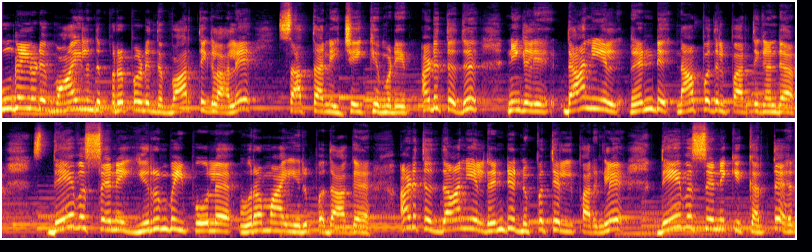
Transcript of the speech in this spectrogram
உங்களுடைய வாயிலிருந்து புறப்படும் இந்த வார்த்தைகளாலே சத்த சாத்தானை ஜெயிக்க முடியும். அடுத்தது நீங்கள் தானியல் ரெண்டு நாற்பதில் பார்த்தீர்கள் தேவசேனை இரும்பை போல உரமாய் இருப்பதாக அடுத்தது தானியல் ரெண்டு முப்பத்தேழில் பாருங்களேன். தேவசேனைக்கு கர்த்தர்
